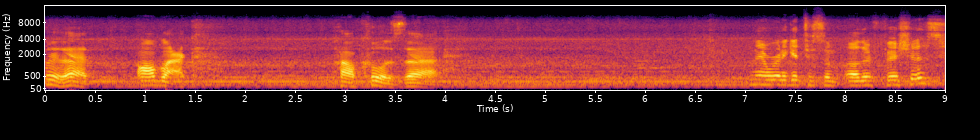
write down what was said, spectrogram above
Look at that. All black. How cool is that? And then we're going to get to some other fishes.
